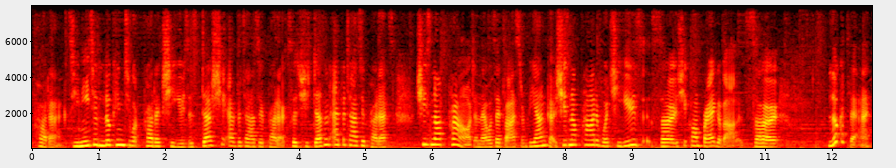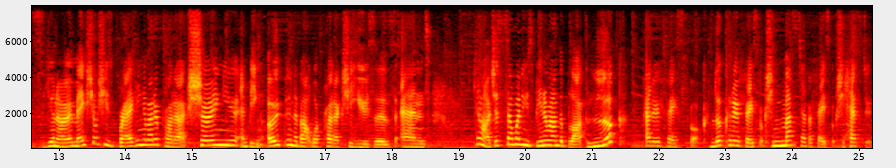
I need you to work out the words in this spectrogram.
products. You need to look into what products she uses. Does she advertise her products? So if she doesn't advertise her products, she's not proud. And that was advice from Bianca. She's not proud of what she uses, so she can't brag about it. So look at that, you know, make sure she's bragging about her product, showing you and being open about what product she uses. And yeah, just someone who's been around the block. Look at her Facebook. Look at her Facebook. She must have a Facebook. She has to.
